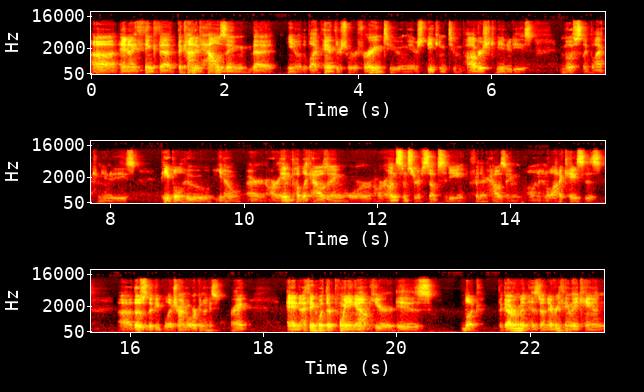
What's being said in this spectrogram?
Uh, and I think that the kind of housing that you know the Black Panthers were referring to, and they're speaking to impoverished communities, mostly Black communities, people who you know are, are in public housing or are on some sort of subsidy for their housing in a lot of cases uh, those are the people they're trying to organize right? And i think what they're pointing out here is look the government has done everything they can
